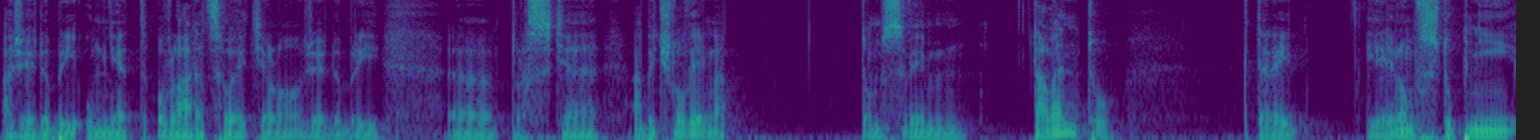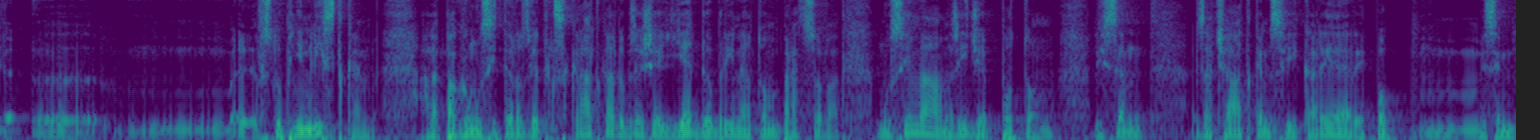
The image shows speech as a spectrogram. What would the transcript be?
a že je dobrý umět ovládat svoje tělo, že je dobrý eh, prostě, aby člověk na tom svým talentu, který je jenom vstupní, eh, vstupním lístkem, ale pak ho musíte rozvět. Zkrátka dobře, že je dobrý na tom pracovat. Musím vám říct, že potom, když jsem začátkem své kariéry, pop, myslím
